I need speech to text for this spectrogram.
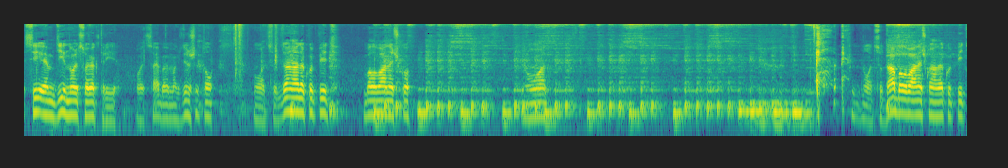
CMD 043. Вот, CyberMax Digital. Вот, сюда надо купить болваночку. Вот. Вот сюда болваночку надо купить.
